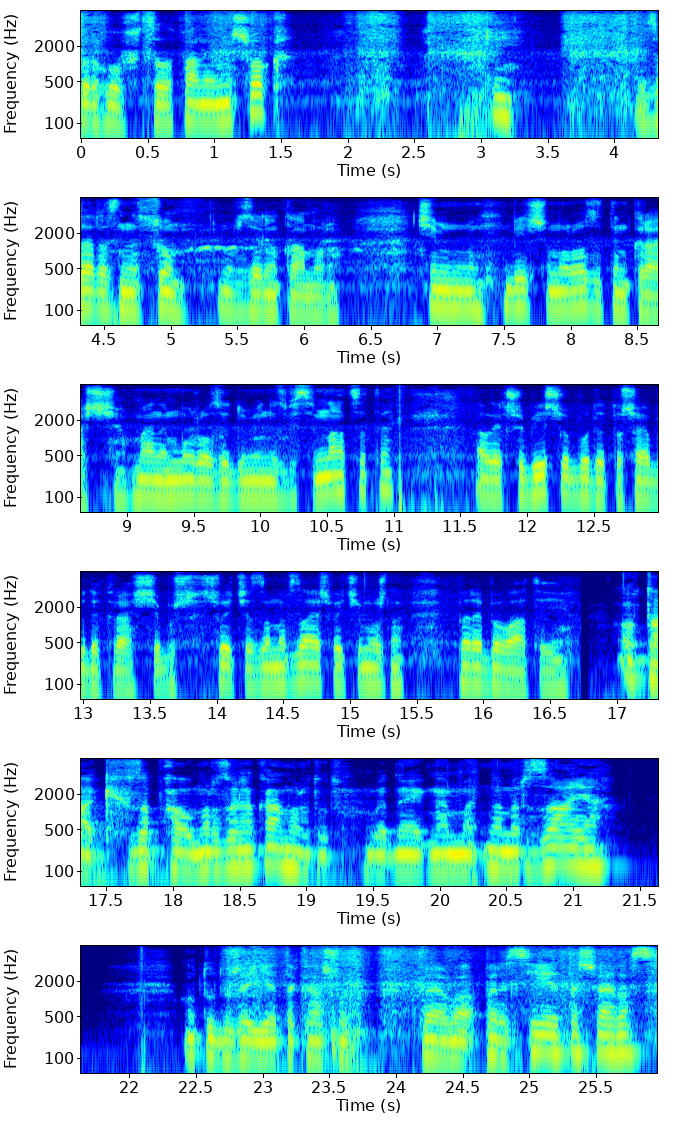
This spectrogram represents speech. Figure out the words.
пергу в целофанний мішок. І зараз несу в морозильну камеру. Чим більше морози, тим краще. У мене морози до мінус 18, але якщо більше буде, то ще буде краще, бо швидше замерзає, швидше можна перебивати її. Отак, запхав морозильну камеру, тут видно, як нам- намерзає. Отут вже є така, що треба пересіяти ще раз.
